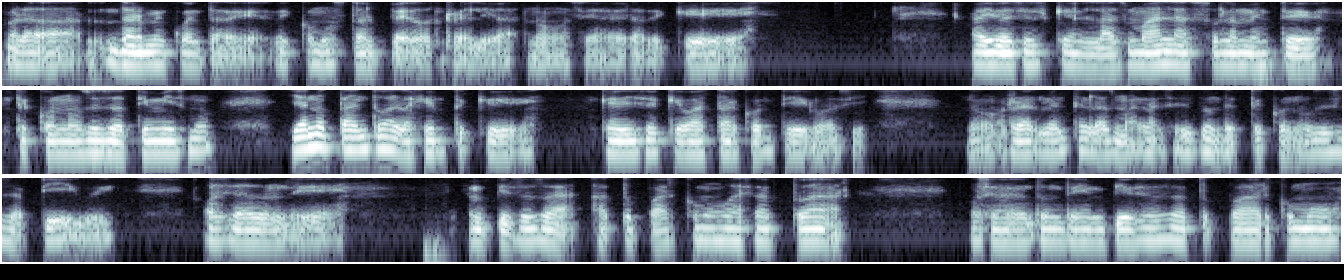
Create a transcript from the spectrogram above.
para darme cuenta de, cómo está el pedo en realidad, ¿no? O sea, era de que hay veces que en las malas solamente te conoces a ti mismo, ya no tanto a la gente que, que dice que va a estar contigo así. No, realmente en las malas es donde te conoces a ti, güey. O sea, donde empiezas a, a topar cómo vas a actuar. O sea, donde empiezas a topar cómo,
